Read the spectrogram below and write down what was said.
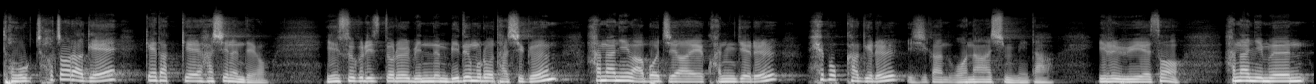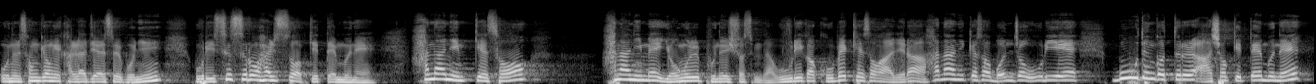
더욱 처절하게 깨닫게 하시는데요. 예수 그리스도를 믿는 믿음으로 다시금 하나님 아버지와의 관계를 회복하기를 이 시간 원하십니다. 이를 위해서 하나님은 오늘 성경의 갈라디아서를 보니 우리 스스로 할 수 없기 때문에 하나님께서 하나님의 영을 보내주셨습니다. 우리가 고백해서가 아니라 하나님께서 먼저 우리의 모든 것들을 아셨기 때문에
